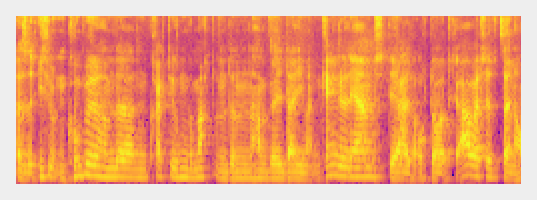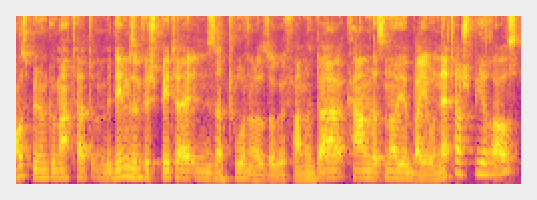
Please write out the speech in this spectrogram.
also ich und ein Kumpel haben da ein Praktikum gemacht und dann haben wir da jemanden kennengelernt, der halt auch dort gearbeitet, seine Ausbildung gemacht hat und mit dem sind wir später in Saturn oder so gefahren und da kam das neue Bayonetta-Spiel raus.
